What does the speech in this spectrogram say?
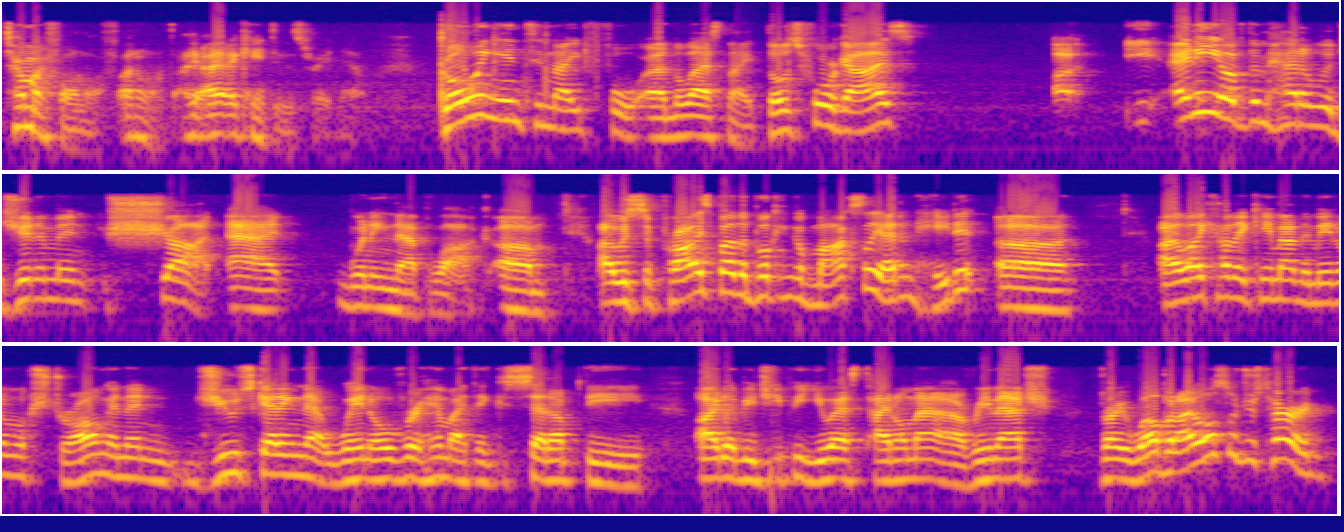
Turn my phone off. I don't want. I, I I can't do this right now. Going into night four, uh, the last night, those four guys, uh, any of them had a legitimate shot at winning that block. Um, I was surprised by the booking of Moxley. I didn't hate it. Uh, I like how they came out and they made him look strong, and then Juice getting that win over him, I think, set up the IWGP US title ma- uh, rematch very well. But I also just heard,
